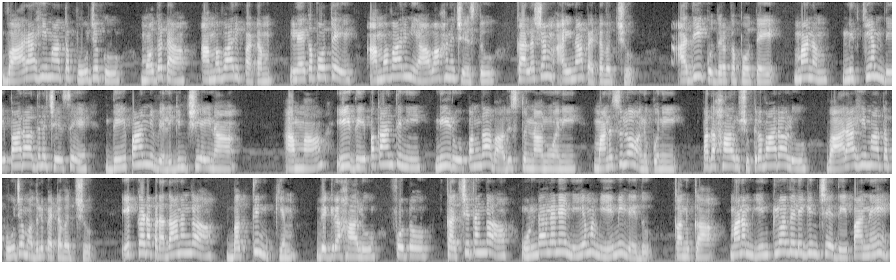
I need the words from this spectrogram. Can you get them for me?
వారాహిమాత పూజకు మొదట అమ్మవారి పటం లేకపోతే అమ్మవారిని ఆవాహన చేస్తూ కలశం అయినా పెట్టవచ్చు. అది కుదరకపోతే మనం నిత్యం దీపారాధన చేసే దీపాన్ని వెలిగించి అయినా అమ్మా ఈ దీపకాంతిని నీ రూపంగా భావిస్తున్నాను అని మనసులో అనుకుని పదహారు శుక్రవారాలు వారాహిమాత పూజ మొదలు పెట్టవచ్చు. ఇక్కడ ప్రధానంగా భక్తి ముఖ్యం. విగ్రహాలు ఫోటో ఖచ్చితంగా ఉండాలనే నియమం ఏమీ లేదు. కనుక మనం ఇంట్లో వెలిగించే దీపాన్నే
